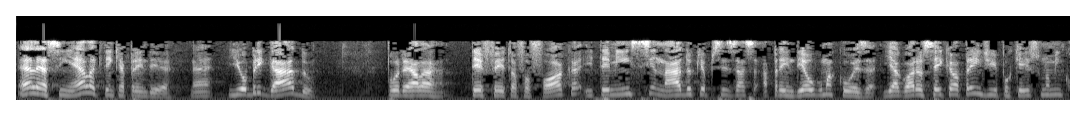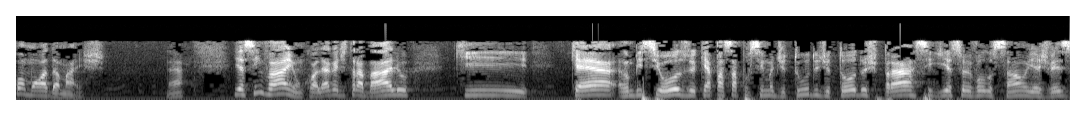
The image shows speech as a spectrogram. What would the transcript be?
Ela é assim, ela que tem que aprender. Né? E obrigado por ela ter feito a fofoca e ter me ensinado que eu precisasse aprender alguma coisa. E agora eu sei que eu aprendi, porque isso não me incomoda mais. Né? E assim vai, um colega de trabalho que quer ambicioso e quer passar por cima de tudo e de todos para seguir a sua evolução e às vezes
